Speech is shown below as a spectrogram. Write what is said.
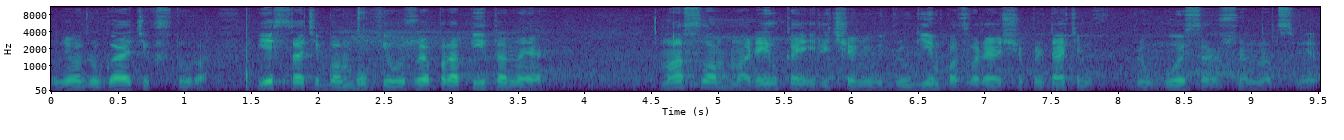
У него другая текстура. Есть, кстати, бамбуки уже пропитанные маслом, морилкой или чем-нибудь другим, позволяющие придать им другой совершенно цвет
